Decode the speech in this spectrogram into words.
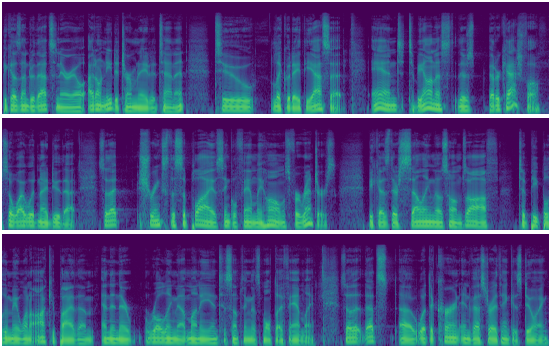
because under that scenario, I don't need to terminate a tenant to liquidate the asset. And to be honest, there's better cash flow. So why wouldn't I do that? So that shrinks the supply of single family homes for renters because they're selling those homes off to people who may want to occupy them, and then they're rolling that money into something that's multifamily. So that's uh, what the current investor, I think, is doing.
